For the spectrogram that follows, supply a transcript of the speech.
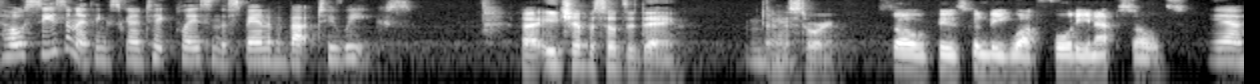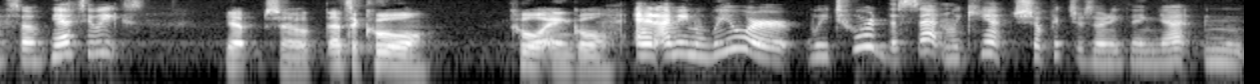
whole season, I think, is going to take place in the span of about two weeks. Uh, each episode's a day Okay. in the story. So there's going to be what 14 episodes. Yeah. So yeah, two weeks. Yep. So that's a cool, cool angle. And I mean, we were we toured the set, and we can't show pictures or anything yet. And,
